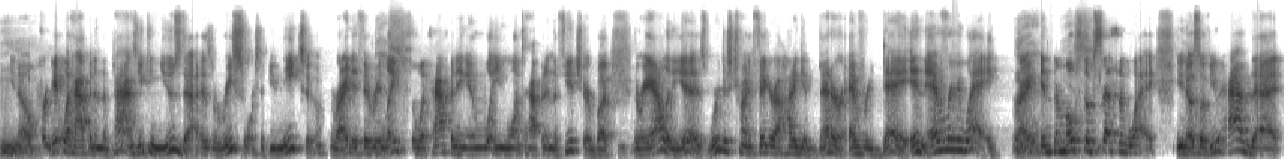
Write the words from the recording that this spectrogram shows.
Mm. You know, forget what happened in the past. You can can use that as a resource if you need to, right? If it relates to what's happening and what you want to happen in the future. But mm-hmm. the reality is, we're just trying to figure out how to get better every day in every way right? Yeah. in the most obsessive way you know? So if you have that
